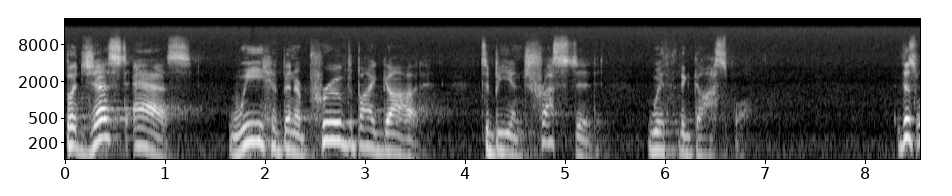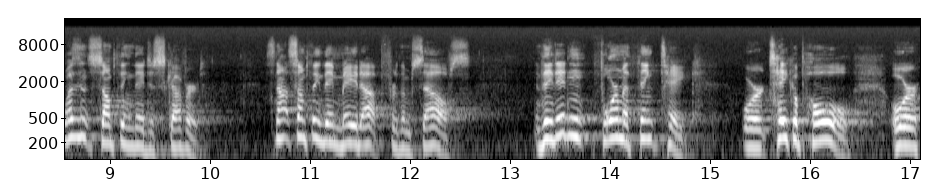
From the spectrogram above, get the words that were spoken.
But just as we have been approved by God to be entrusted with the gospel. This wasn't something they discovered, it's not something they made up for themselves. They didn't form a think tank or take a poll or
